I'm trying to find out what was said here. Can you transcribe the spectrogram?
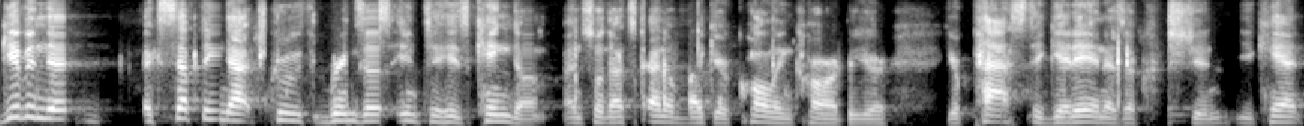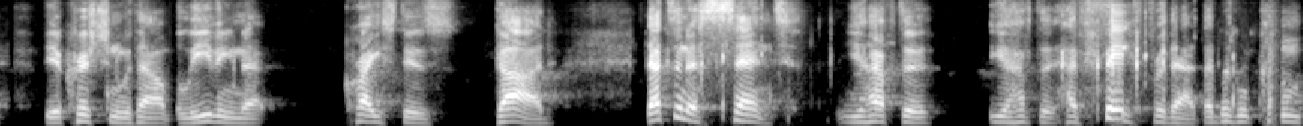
given that accepting that truth brings us into his kingdom, and so that's kind of like your calling card or your, your pass to get in as a Christian. You can't be a Christian without believing that Christ is God. That's an ascent. You have to you have to have faith for that. That doesn't come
